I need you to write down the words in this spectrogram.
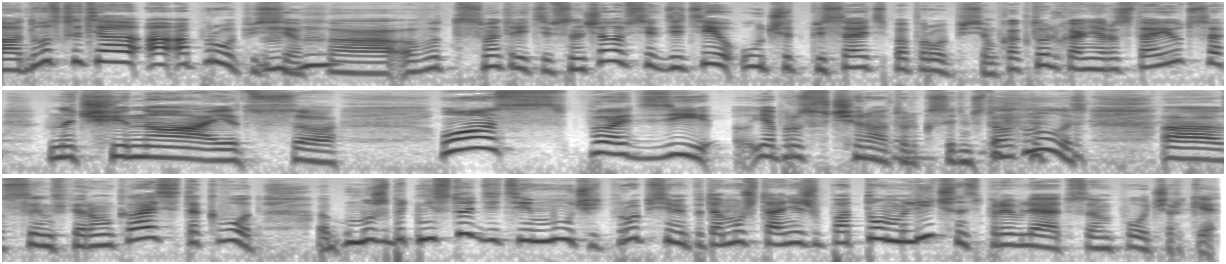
А, ну вот, кстати, о, о прописях. Угу. А, вот смотрите, сначала всех детей учат писать по прописям. Как только они расстаются, начинается Господи! Я просто вчера да. только с этим столкнулась. А, сын в первом классе. Так вот, может быть, не стоит детей мучить прописями, потому что они же потом личность проявляют в своем почерке.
